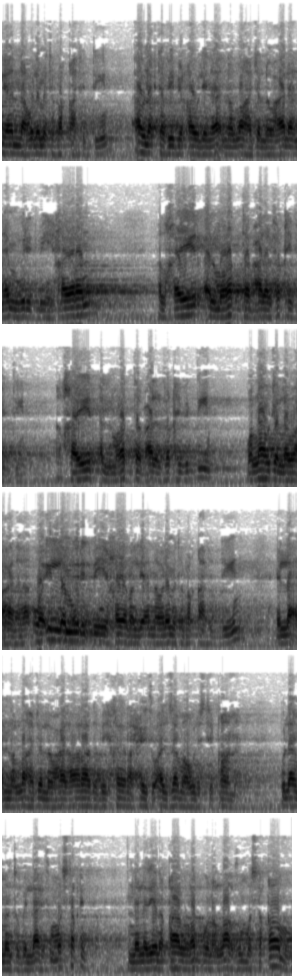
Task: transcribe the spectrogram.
لأنه لم يتفقه في الدين؟ أو نكتفي بقولنا أن الله جل وعلا لم يرد به خيرا الخير المرتب على الفقه في الدين. الخير المرتب على الفقه في الدين. والله جل وعلا وإن لم يرد به خيرا لأنه لم يتفقه في الدين إلا أن الله جل وعلا أراد به خيرا حيث ألزمه الاستقامة. قل آمنت بالله ثم استقم. إن الذين قالوا ربنا الله ثم استقاموا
